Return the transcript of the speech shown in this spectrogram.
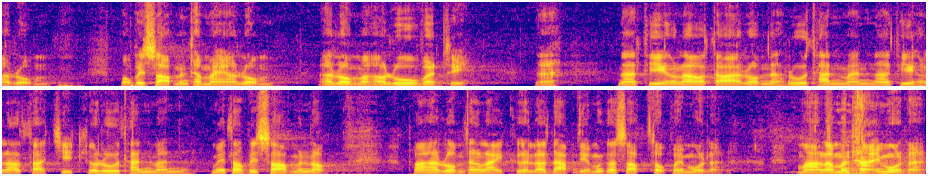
อารมณ์บอกไปสอบมันทำไมอารมณ์ อารมณ์มาเอารู้บัดสินะหน้าที่ของเราต่ออารมณ์นะรู้ทันมัน หน้าที่ของเราต่อจิตก็รู้ทันมันนะไม่ต้องไปสอบมันหรอกเพราะอารมณ์ทั้งหลายเกิดแล้วดับเดี๋ยวมันก็สอบตกไปหมดอะมาแล้วมันหายหมดอะ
